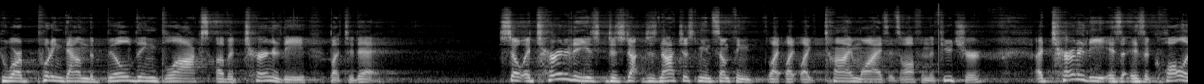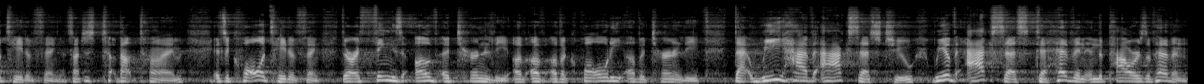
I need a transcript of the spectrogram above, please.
who are putting down the building blocks of eternity, but today. So, eternity is, does, not, does not just mean something like, like, like time wise, it's off in the future. Eternity is, is a qualitative thing. It's not just t- about time, it's a qualitative thing. There are things of eternity, of, of, of a quality of eternity that we have access to. We have access to heaven and the powers of heaven.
